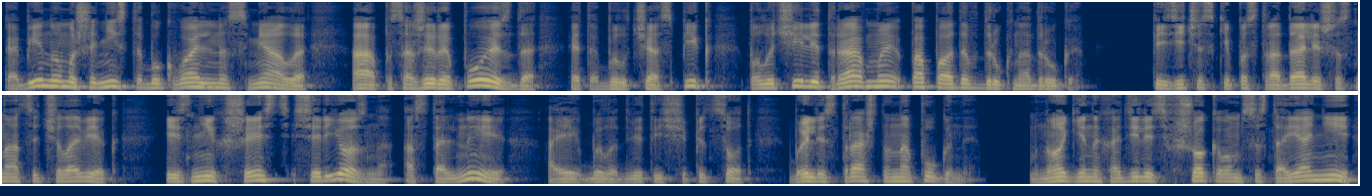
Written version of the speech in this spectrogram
Кабину машиниста буквально смяло, а пассажиры поезда, это был час пик, получили травмы, попадав друг на друга. Физически пострадали 16 человек, из них 6 серьезно, остальные, а их было 2500, были страшно напуганы. Многие находились в шоковом состоянии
